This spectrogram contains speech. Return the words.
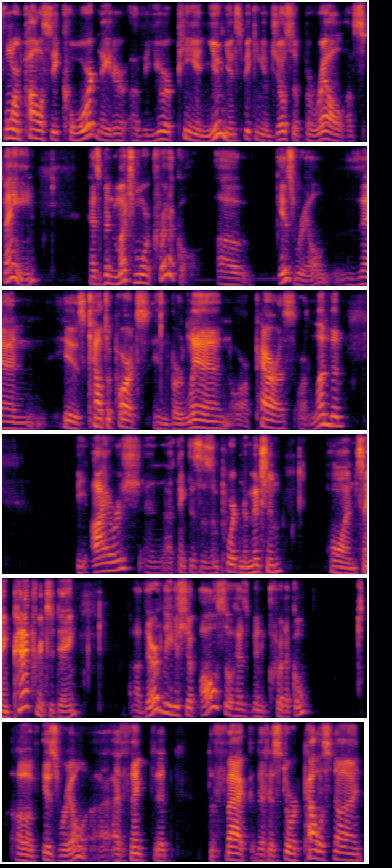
foreign policy coordinator of the European Union, speaking of Joseph Borrell of Spain, has been much more critical of Israel than his counterparts in Berlin or Paris or London the Irish, and I think this is important to mention on St. Patrick's Day, uh, their leadership also has been critical of Israel. I think that the fact that historic Palestine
